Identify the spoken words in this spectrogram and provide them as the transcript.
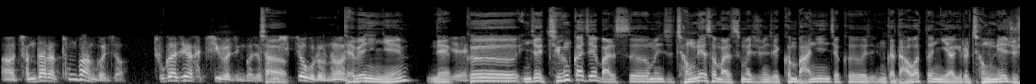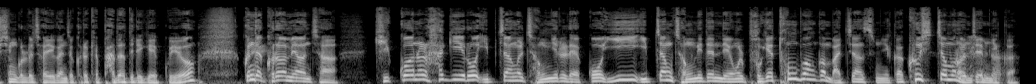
어, 전달한 통보한 거죠. 두 가지가 같이 이루어진 거죠. 자, 공식적으로는 대변인님, 네, 예. 그 이제 지금까지의 말씀은 이제 정리해서 말씀해 주신 이제 그 많이 이제 그 그러니까 나왔던 이야기를 정리해 주신 걸로 저희가 이제 그렇게 받아들이겠고요. 네. 근데 그러면 자 기권을 하기로 입장을 정리를 했고 이 입장 정리된 내용을 북에 통보한 건 맞지 않습니까? 그 시점은 그렇습니다. 언제입니까?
